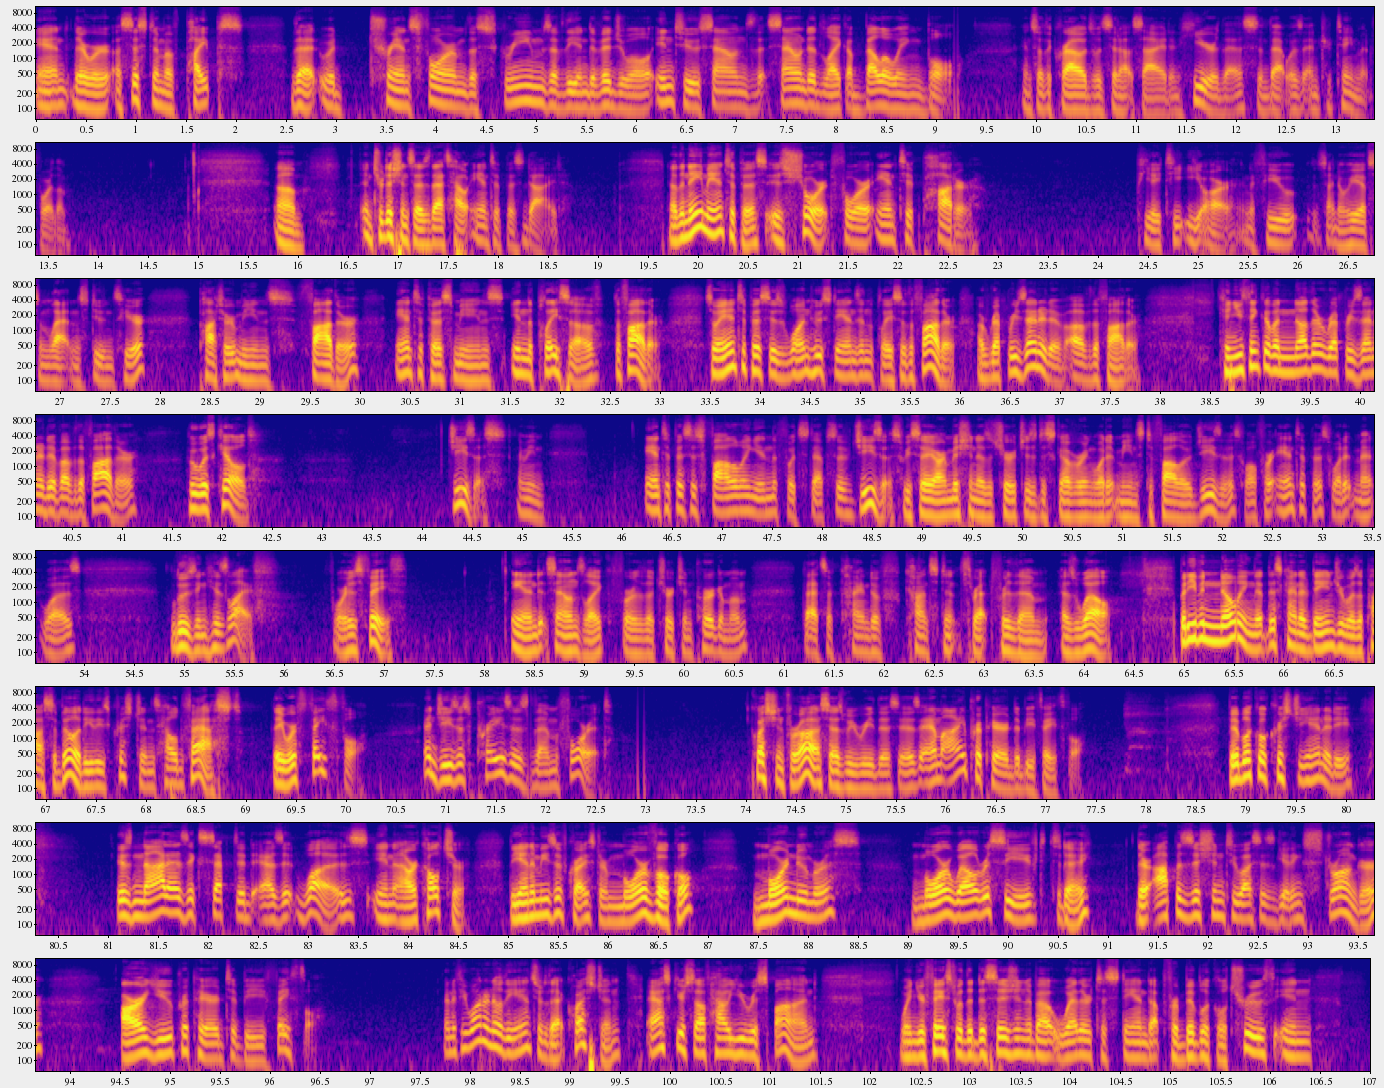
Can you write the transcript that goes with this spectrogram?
And there were a system of pipes that would transform the screams of the individual into sounds that sounded like a bellowing bull. And so the crowds would sit outside and hear this, and that was entertainment for them. Um, and tradition says that's how Antipas died. Now, the name Antipas is short for Antipater, P A T E R. And if you, I know we have some Latin students here, pater means father, Antipas means in the place of the Father. So Antipas is one who stands in the place of the Father, a representative of the Father. Can you think of another representative of the Father who was killed? Jesus. I mean, Antipas is following in the footsteps of Jesus. We say our mission as a church is discovering what it means to follow Jesus. Well, for Antipas, what it meant was losing his life for his faith. And it sounds like for the church in Pergamum, that's a kind of constant threat for them as well. But even knowing that this kind of danger was a possibility, these Christians held fast. They were faithful, and Jesus praises them for it. Question for us as we read this is Am I prepared to be faithful? Biblical Christianity is not as accepted as it was in our culture. The enemies of Christ are more vocal, more numerous, more well received today. Their opposition to us is getting stronger. Are you prepared to be faithful? And if you want to know the answer to that question, ask yourself how you respond when you're faced with a decision about whether to stand up for biblical truth in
